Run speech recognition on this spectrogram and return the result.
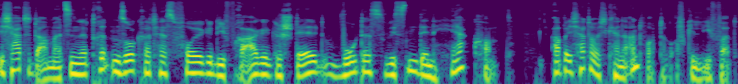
Ich hatte damals in der dritten Sokrates-Folge die Frage gestellt, wo das Wissen denn herkommt. Aber ich hatte euch keine Antwort darauf geliefert.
